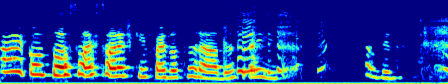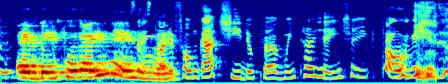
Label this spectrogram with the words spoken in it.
Ai, contou só a história de quem faz doutorado. É isso. É bem por aí mesmo. Essa história né? foi um gatilho pra muita gente aí que tá ouvindo.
